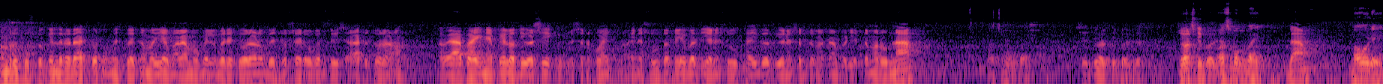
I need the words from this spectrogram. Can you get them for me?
અમૃત પુષ્પ કેન્દ્ર રાજકોટ ઉમેશભાઈ કમરિયા મારા મોબાઈલ નંબર ચોરાણું બે ચોસઠ ઓગણત્રીસ આઠ ચોરાણું. હવે આ ભાઈને પહેલો દિવસ એક્યુપ્રેશર પોઈન્ટનો એને શું તકલીફ હતી અને શું ફાયદો થયો એને શબ્દમાં સાંભળીએ. તમારું નામ? હસમુખભાઈ. જોરથી બોલજો. જોરથી બોલજો. હસમુખભાઈ. ગામ? મવડી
